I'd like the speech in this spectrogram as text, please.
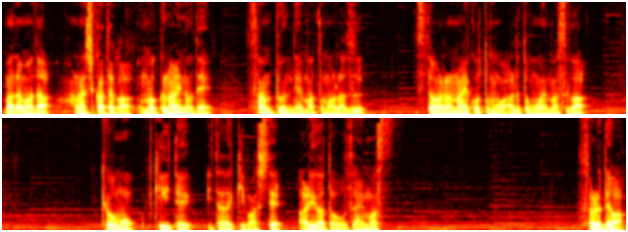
まだまだ話し方がうまくないので3分でまとまらず伝わらないこともあると思いますが今日も聞いていただきましてありがとうございます。それでは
